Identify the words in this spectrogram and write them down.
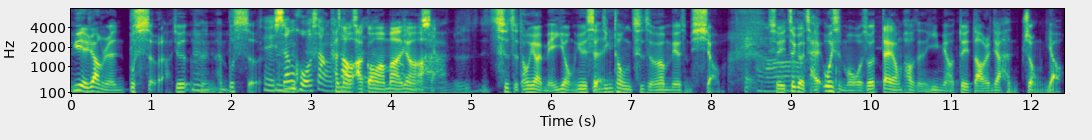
越让人不舍啦，就是很很不舍。对，生活上看到阿公阿妈这样啊，就是吃止痛药也没用，因为神经痛吃止痛药没有什么效嘛。所以这个才为什么我说带状疱疹的疫苗对老人家很重要，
